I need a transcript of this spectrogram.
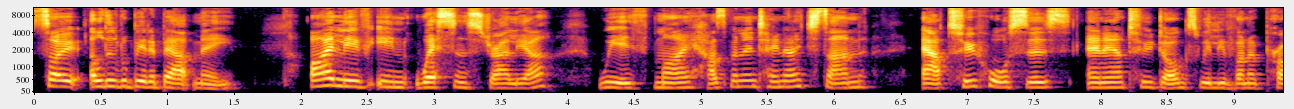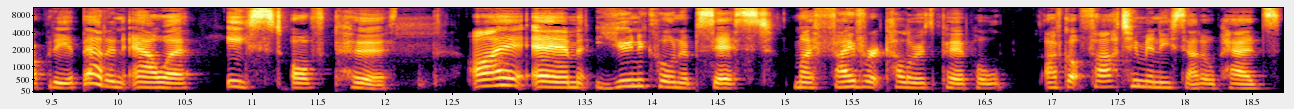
So, a little bit about me. I live in Western Australia with my husband and teenage son, our two horses, and our two dogs. We live on a property about an hour east of Perth. I am unicorn obsessed. My favourite colour is purple. I've got far too many saddle pads.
